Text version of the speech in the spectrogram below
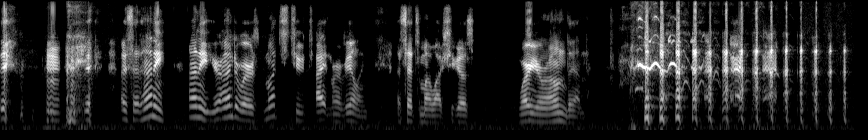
I said, honey, honey, your underwear is much too tight and revealing. I said to my wife, she goes, wear your own then.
